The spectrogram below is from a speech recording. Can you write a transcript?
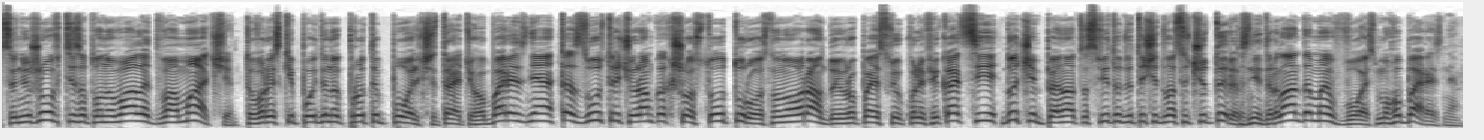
синьо-жовті запланували два матчі: товариський поєдинок проти Польщі 3 березня та зустріч у рамках шостого туру основного раунду європейської кваліфікації до чемпіонату світу 2024 з Нідерландами 8 березня.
